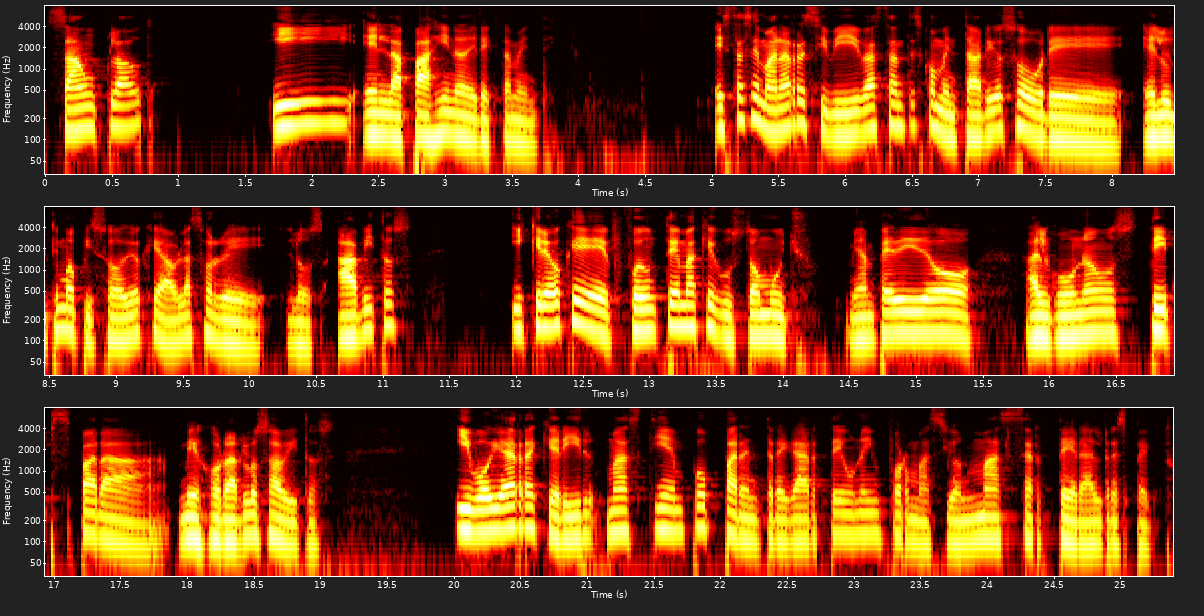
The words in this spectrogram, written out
SoundCloud y en la página directamente. Esta semana recibí bastantes comentarios sobre el último episodio que habla sobre los hábitos y creo que fue un tema que gustó mucho. Me han pedido algunos tips para mejorar los hábitos y voy a requerir más tiempo para entregarte una información más certera al respecto.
